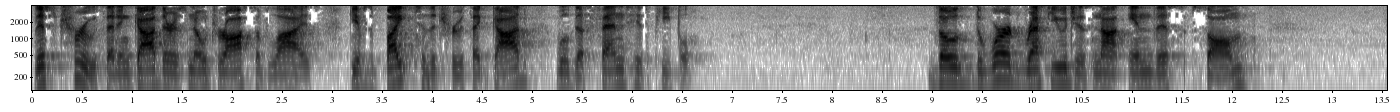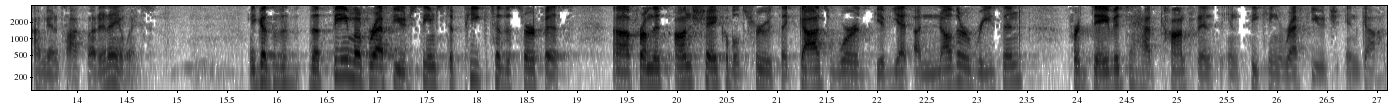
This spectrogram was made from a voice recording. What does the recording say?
This truth that in God there is no dross of lies gives bite to the truth that God will defend his people. Though the word refuge is not in this psalm, I'm going to talk about it anyways. Because the, the theme of refuge seems to peak to the surface uh, from this unshakable truth that God's words give yet another reason for David to have confidence in seeking refuge in God.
